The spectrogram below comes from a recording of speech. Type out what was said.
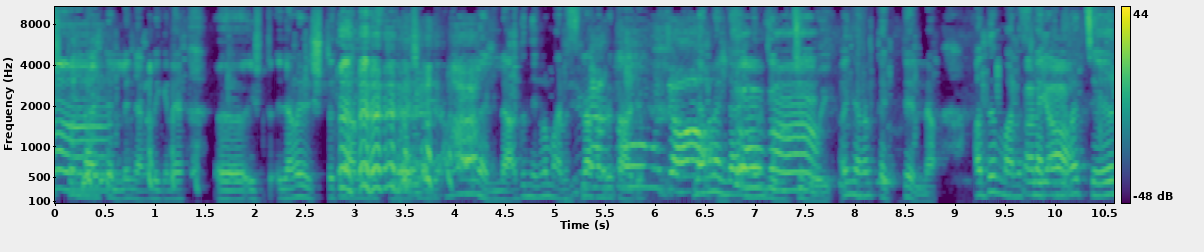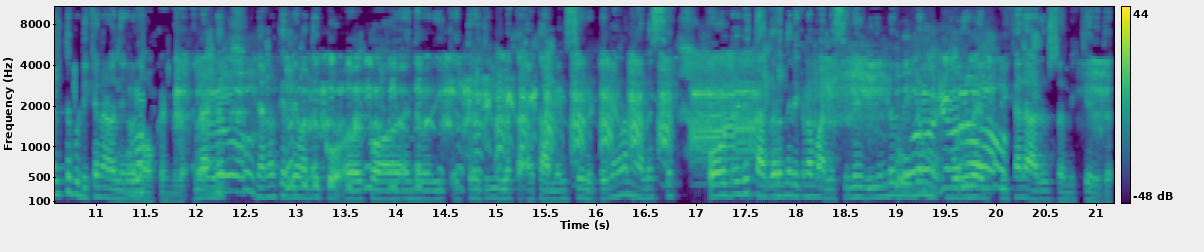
ഇഷ്ടമുണ്ടായിട്ടല്ല. ഞങ്ങളിങ്ങനെ ഇഷ്ട ഞങ്ങളുടെ ഇഷ്ടത്തിലാണ് relation അത് നിങ്ങൾ മനസ്സിലാക്കേണ്ട ഒരു കാര്യം. ഞങ്ങളെല്ലാവരും ഇങ്ങനെ ജനിച്ചു പോയി. അത് ഞങ്ങൾ തെറ്റല്ല. അത് മനസ്സിലാക്കി ഞങ്ങൾ ചേർത്ത് പിടിക്കാനാണ് നിങ്ങൾ നോക്കേണ്ടത്. അല്ലാണ്ട് ഞങ്ങൾക്കെതിരെ വന്ന് എന്താ പറയുക ഇത്തരത്തിലുള്ള കമന്റ്സ് ഇട്ട് ഞങ്ങളുടെ മനസ്സ് ഓൾറെഡി തകർന്നിരിക്കുന്ന മനസ്സിൽ വീണ്ടും വീണ്ടും മുറിവേൽപ്പിക്കാൻ ആരും ശ്രമിക്കരുത്.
